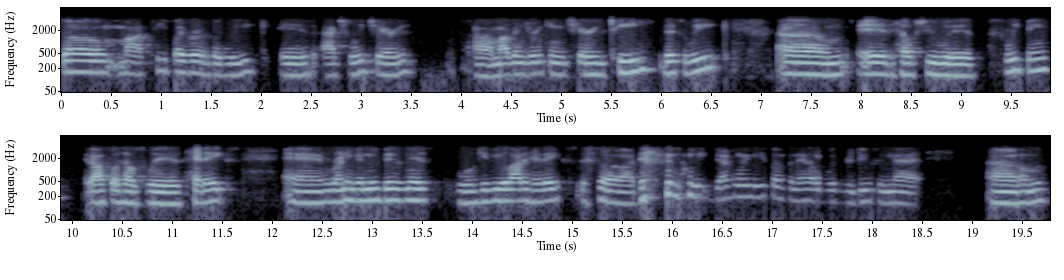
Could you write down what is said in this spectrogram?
So my tea flavor of the week is actually cherry. Um, I've been drinking cherry tea this week. Um, it helps you with sleeping. It also helps with headaches. And running a new business will give you a lot of headaches. So I definitely definitely need something to help with reducing that. Um,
